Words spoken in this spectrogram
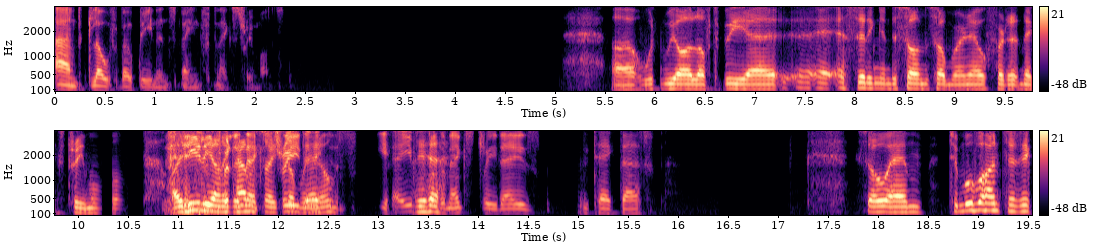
and gloat about being in Spain for the next three months. Uh, wouldn't we all love to be uh, uh, uh sitting in the sun somewhere now for the next three months? Ideally on a campsite somewhere, days. you know? Yeah, even yeah. for the next three days we take that. So um, to move on to the,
